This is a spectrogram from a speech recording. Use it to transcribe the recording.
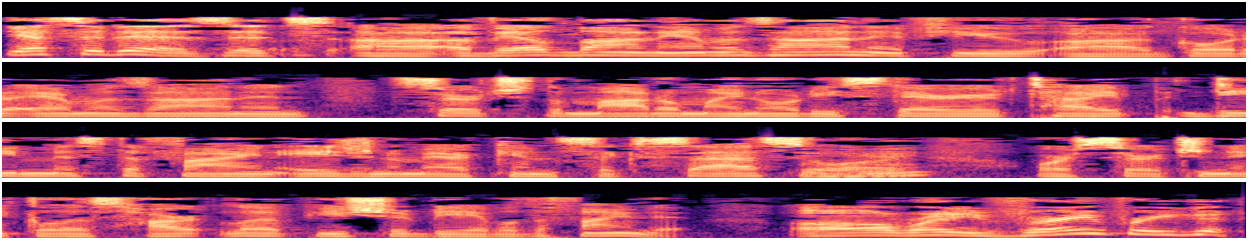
Yes, it is. It's uh, available on Amazon. If you uh, go to Amazon and search the model minority stereotype, demystifying Asian American success, or or search Nicholas Hartlep, you should be able to find it. All righty, very, very good.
